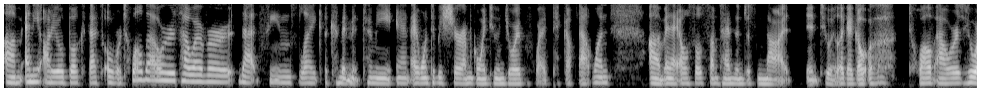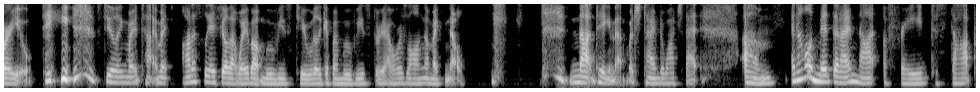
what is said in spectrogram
Um, any audiobook that's over 12 hours, however, that seems like a commitment to me. And I want to be sure I'm going to enjoy before I pick up that one. Um, and I also sometimes am just not into it. Like I go, 12 hours, who are you? Stealing my time. I, honestly, I feel that way about movies too. Like if a movie's three hours long, I'm like, no, not taking that much time to watch that. Um, and I'll admit that I'm not afraid to stop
